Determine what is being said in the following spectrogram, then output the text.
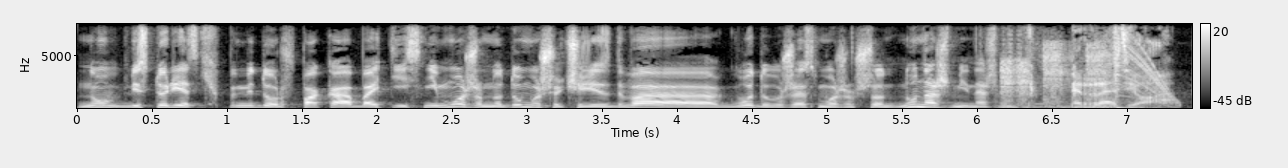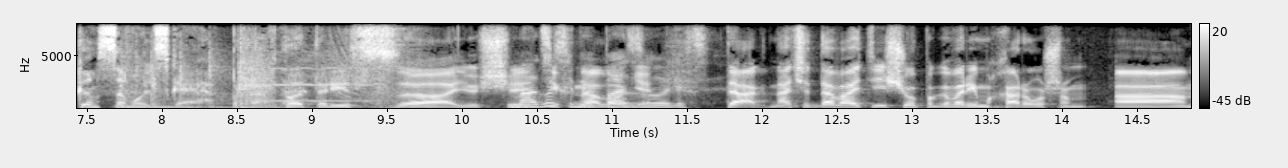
Ну, без турецких помидоров пока обойтись не можем, но думаю, что через два года уже сможем. Что? Ну, нажми, нажми. Радио «Комсомольская правда». Потрясающая Могу технология. Себе позволить. Так, значит, давайте еще поговорим о хорошем. А...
